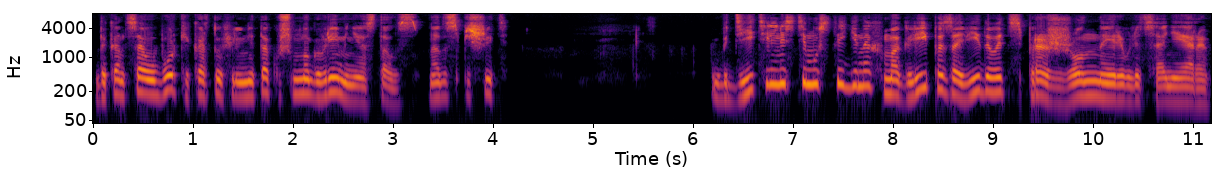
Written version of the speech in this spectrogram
До конца уборки картофеля не так уж много времени осталось. Надо спешить. Бдительности Мустыгинах могли позавидовать прожженные революционеры.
